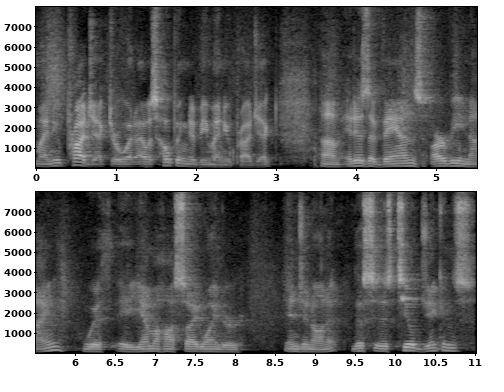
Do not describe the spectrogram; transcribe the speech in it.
my new project, or what I was hoping to be my new project. Um, it is a Vans RV9 with a Yamaha Sidewinder engine on it. This is Teal Jenkins'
